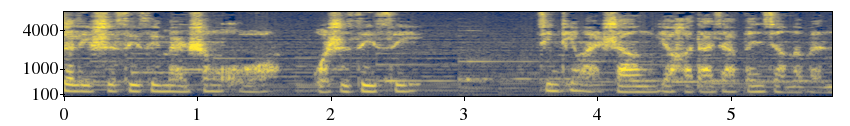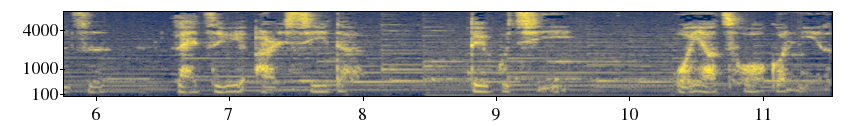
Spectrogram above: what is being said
这里是 C C 慢生活，我是 C C。今天晚上要和大家分享的文字，来自于尔西的。对不起，我要错过你了。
